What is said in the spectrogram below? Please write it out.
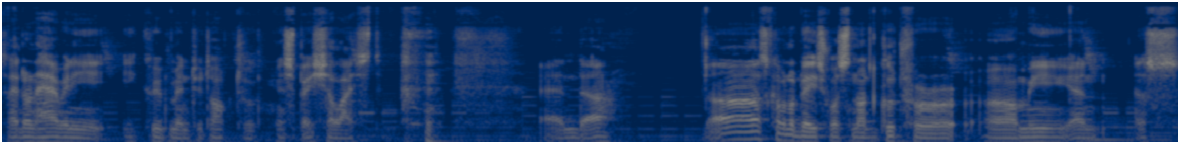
So I don't have any equipment to talk to, I'm specialized. and uh, last couple of days was not good for uh, me and as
